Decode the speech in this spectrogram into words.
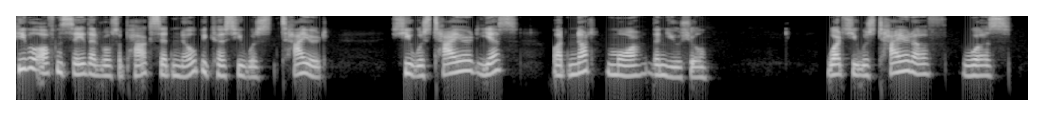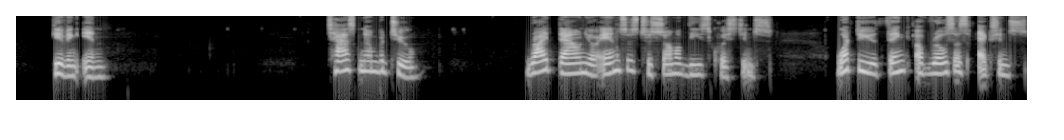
People often say that Rosa Parks said no because she was tired. She was tired, yes, but not more than usual. What she was tired of was giving in. Task number two Write down your answers to some of these questions. What do you think of Rosa's actions?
